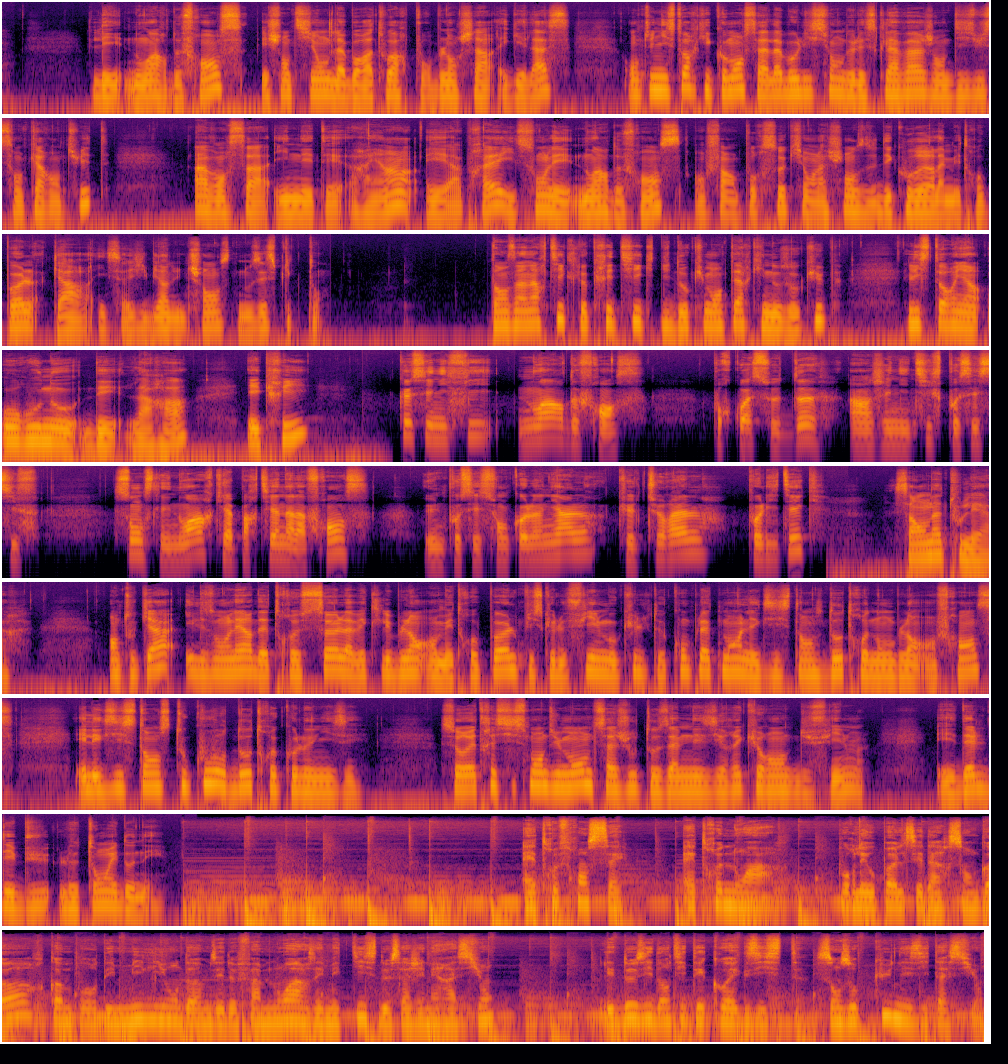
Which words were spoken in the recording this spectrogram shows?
Les Noirs de France, échantillon de laboratoire pour Blanchard et Guélas, ont une histoire qui commence à l'abolition de l'esclavage en 1848, Avant ça, ils n'étaient rien, et après, ils sont les Noirs de France, enfin pour ceux qui ont la chance de découvrir la métropole, car il s'agit bien d'une chance, nous explique-t-on. Dans un article critique du documentaire qui nous occupe, l'historien Oruno de Lara écrit Que signifie Noir de France? Pourquoi ce de a un génitif possessif? Sont-ce les Noirs qui appartiennent à la France? Une possession coloniale, culturelle, politique? Ça en a tout l'air. En tout cas, ils ont l'air d'être seuls avec les Blancs en métropole, puisque le film occulte complètement l'existence d'autres non-blancs en France et l'existence tout court d'autres colonisés. Ce rétrécissement du monde s'ajoute aux amnésies récurrentes du film, et dès le début, le ton est donné. Être français, être noir, pour Léopold Sédar Sangor, comme pour des millions d'hommes et de femmes noirs et métis de sa génération, les deux identités coexistent, sans aucune hésitation.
